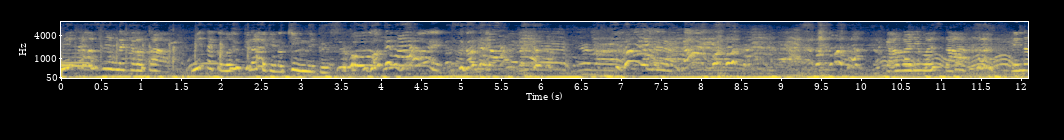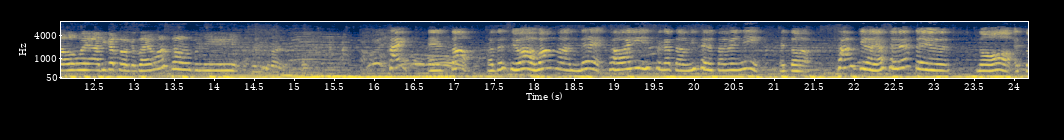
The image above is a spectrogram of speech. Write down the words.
見てほしいんだけどさ見てこのふくらはぎの筋肉。すごくない？すごくない？すごいね。頑張りました。みんな応援ありがとうございました本当に。はい、えっ、と、私はワンマンで可愛い姿を見せるために、えっ、と、3キロ痩せるっていうのを、えっ、と、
